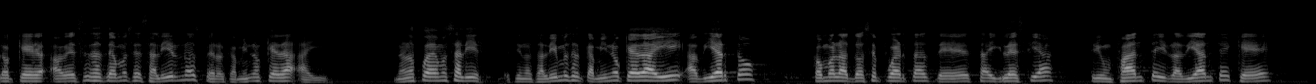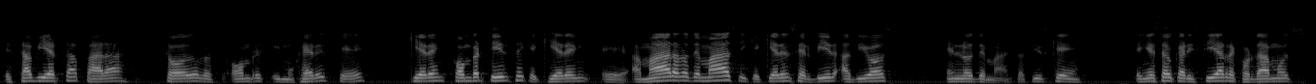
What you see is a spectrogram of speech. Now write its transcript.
lo que a veces hacemos es salirnos, pero el camino queda ahí. No nos podemos salir. Si nos salimos, el camino queda ahí abierto, como las doce puertas de esa iglesia triunfante y radiante que está abierta para todos los hombres y mujeres que quieren convertirse, que quieren eh, amar a los demás y que quieren servir a Dios en los demás. Así es que en esta Eucaristía recordamos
